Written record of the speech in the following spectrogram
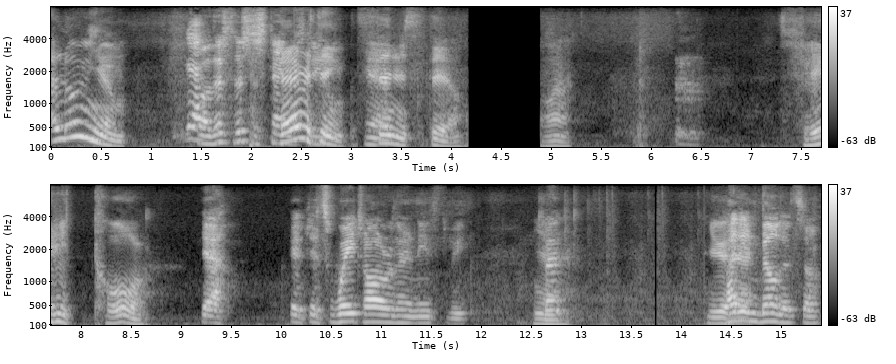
aluminum. yeah. Oh, this this is stainless Everything steel. Yeah. stainless steel. Wow. It's very tall. Yeah. It, it's way taller than it needs to be. Yeah. You I have- didn't build it, so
